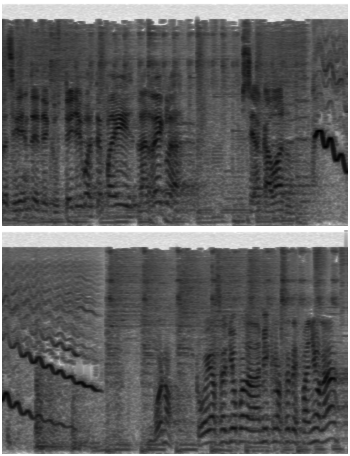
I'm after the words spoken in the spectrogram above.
Presidente, desde que usted llegó a este país, las reglas se acabaron. Bueno, ¿qué voy a hacer yo para dar mi clase de español, ah?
